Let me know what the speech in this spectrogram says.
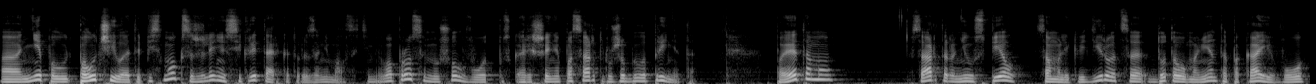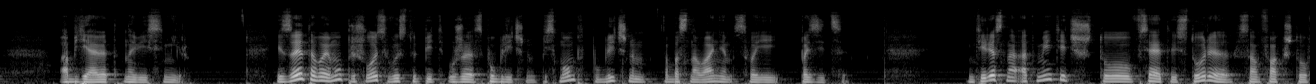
не полу- получила это письмо, к сожалению, секретарь, который занимался этими вопросами, ушел в отпуск, а решение по Сартеру уже было принято. Поэтому Сартер не успел самоликвидироваться до того момента, пока его объявят на весь мир. Из-за этого ему пришлось выступить уже с публичным письмом, с публичным обоснованием своей позиции. Интересно отметить, что вся эта история, сам факт, что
